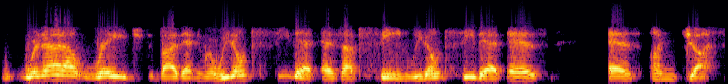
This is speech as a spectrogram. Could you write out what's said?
we're not outraged by that anymore. We don't see that as obscene. We don't see that as as unjust.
